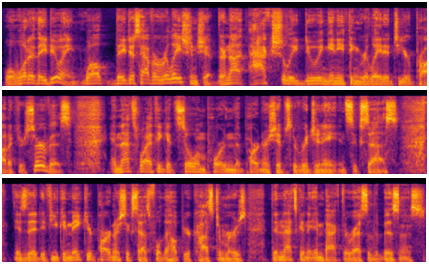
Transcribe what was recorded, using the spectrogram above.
well, what are they doing? Well, they just have a relationship. They're not actually doing anything related to your product or service, and that's why I think it's so important that partnerships originate in success. Is that if you can make your partner successful to help your customers, then that's going to impact the rest of the business.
